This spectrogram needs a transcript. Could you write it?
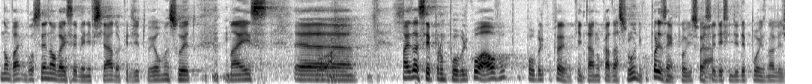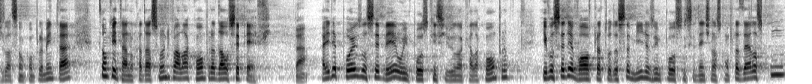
não vai, você não vai ser beneficiado, acredito eu, Mansueto, mas... É, mas vai ser para um público-alvo, público, por exemplo, quem está no cadastro único, por exemplo, isso vai tá. ser definido depois na legislação complementar. Então, quem está no cadastro único vai lá, compra, dá o CPF. Tá. Aí depois você vê o imposto que incidiu naquela compra e você devolve para todas as famílias o imposto incidente nas compras delas com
